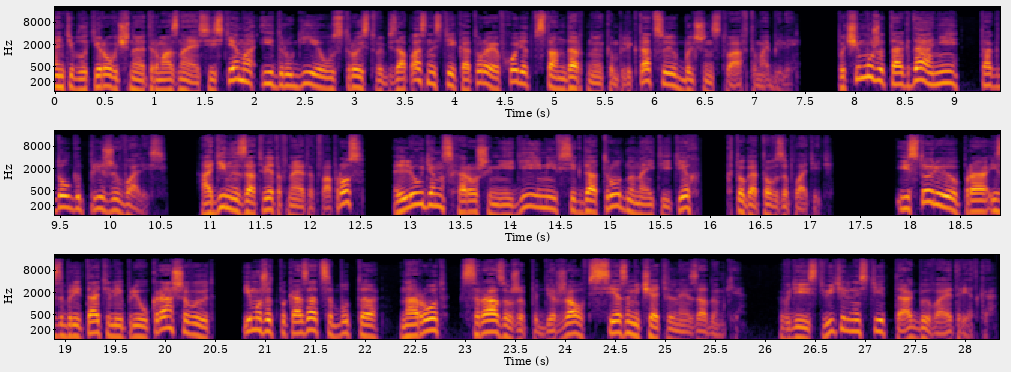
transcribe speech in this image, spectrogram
антиблокировочная тормозная система и другие устройства безопасности, которые входят в стандартную комплектацию большинства автомобилей. Почему же тогда они так долго приживались? Один из ответов на этот вопрос — людям с хорошими идеями всегда трудно найти тех, кто готов заплатить. Историю про изобретателей приукрашивают, и может показаться, будто народ сразу же поддержал все замечательные задумки. В действительности так бывает редко.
